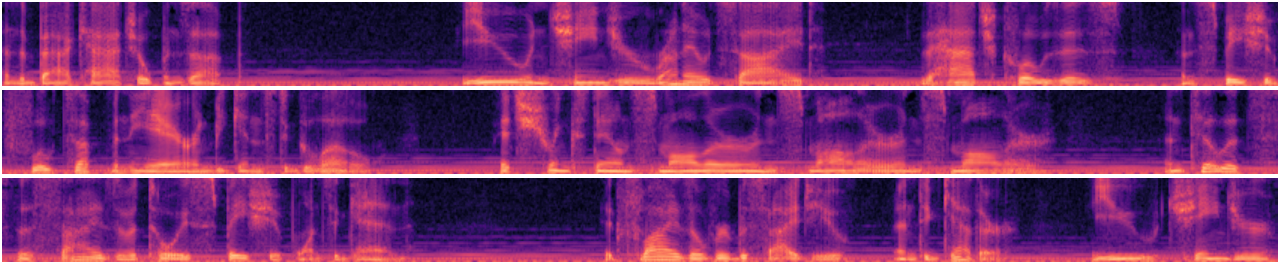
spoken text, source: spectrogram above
and the back hatch opens up. You and Changer run outside, the hatch closes, and Spaceship floats up in the air and begins to glow. It shrinks down smaller and smaller and smaller until it's the size of a toy spaceship once again. It flies over beside you, and together, you, Changer,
